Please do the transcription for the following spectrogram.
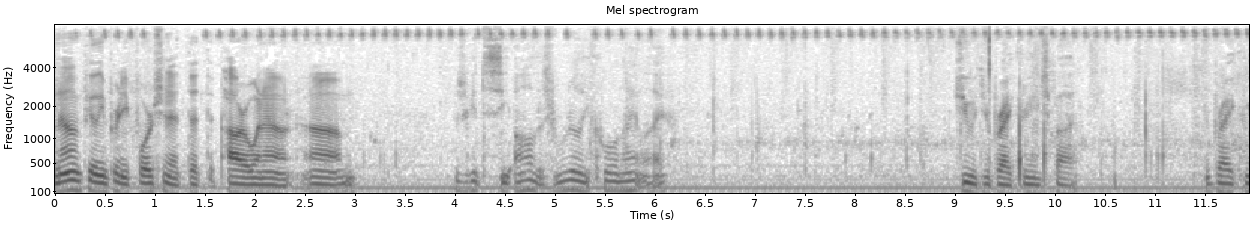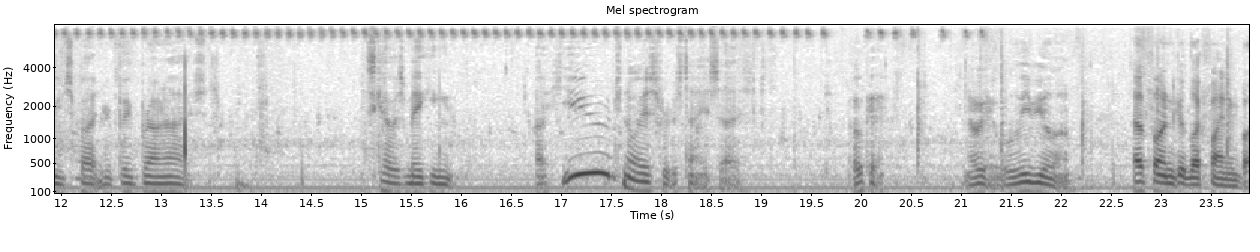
now I'm feeling pretty fortunate that the power went out. Um, because we get to see all this really cool nightlife. You with your bright green spot. Your bright green spot and your big brown eyes. This guy was making a huge noise for his tiny size. Okay. Okay, we'll leave you alone. Have fun. Good luck finding bugs.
